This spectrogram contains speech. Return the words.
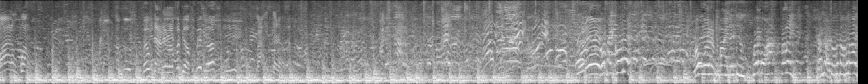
quá lòng quăng mấy ông già này mà phát biểu không biết được vắng hết cả đầu rồi đi. Đỗ Xanh cố lên Nguyễn Thị Mai đến từ Quế Võ Bắc Linh Khán giả cho cái tầm với đây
